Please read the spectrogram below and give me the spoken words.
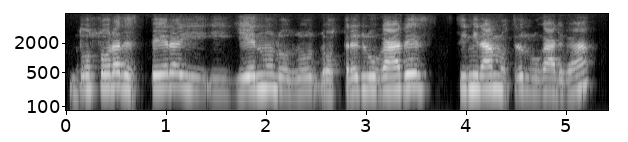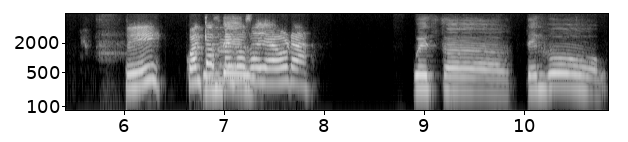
dos horas de espera y, lleno los, los, tres lugares. Sí, miramos los tres lugares, ¿verdad? Sí. ¿Cuántas mesas hay ahora? Pues ah, tengo,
